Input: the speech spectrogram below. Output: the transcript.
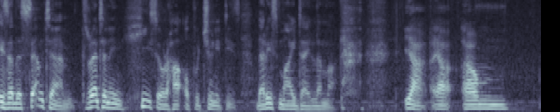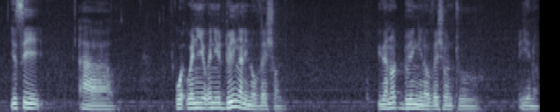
is at the same time threatening his or her opportunities. That is my dilemma. Yeah, yeah. Um, you see, uh, wh- when you when you're doing an innovation, you are not doing innovation to, you know,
